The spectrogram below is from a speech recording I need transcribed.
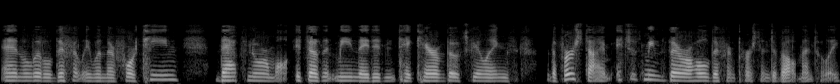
and a little differently when they're 14, that's normal. It doesn't mean they didn't take care of those feelings the first time. It just means they're a whole different person developmentally.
